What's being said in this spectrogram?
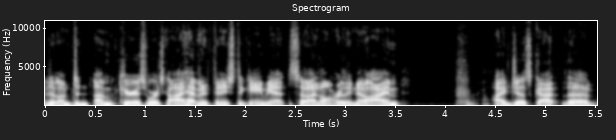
I'm I'm curious where it's going. I haven't finished the game yet, so I don't really know. I'm. I just got the.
